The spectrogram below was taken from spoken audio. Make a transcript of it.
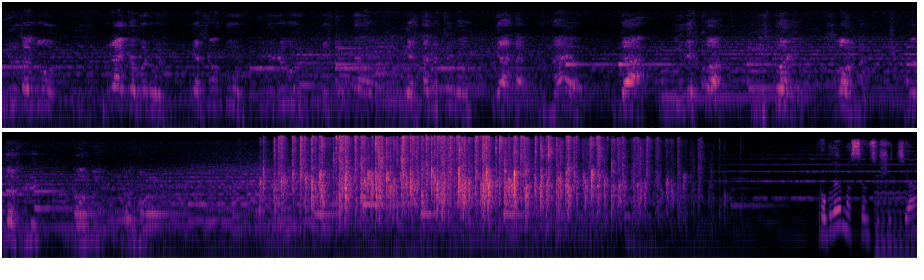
не утону, из мрака вырвусь. Я смогу, переживу, страдаю, я стану первым. Я-то знаю, да, нелегко, не спорю, сложно, но даже вполне возможно. Проблема сенсу життя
